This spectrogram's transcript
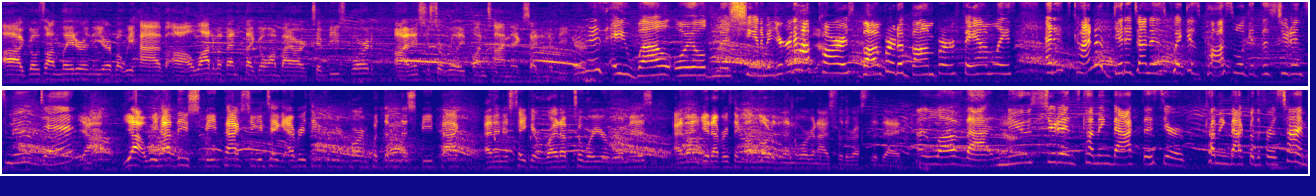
Uh, goes on later in the year, but we have uh, a lot of events that go on by our activities board, uh, and it's just a really fun time and exciting to be here. It is a well-oiled machine. I mean, you're gonna have cars bumper to bumper, families, and it's kind of get it done as quick as possible, get the students moved in. Yeah, yeah, we have these speed packs. You can take everything from your car and put them in the speed pack, and then just take it right up to where your room is, and then get everything unloaded and then organized for the rest of the day. I love that. New students coming back this year, coming back for the first time.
